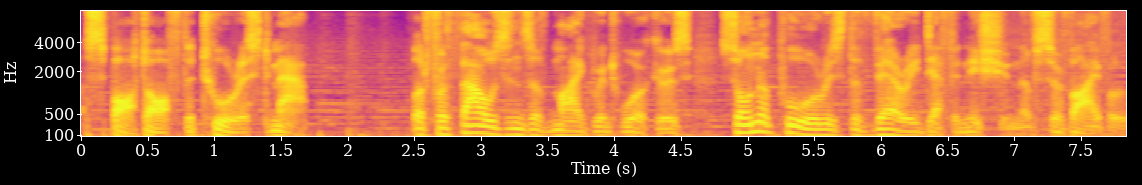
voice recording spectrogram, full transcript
a spot off the tourist map. But for thousands of migrant workers, Sonapur is the very definition of survival.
